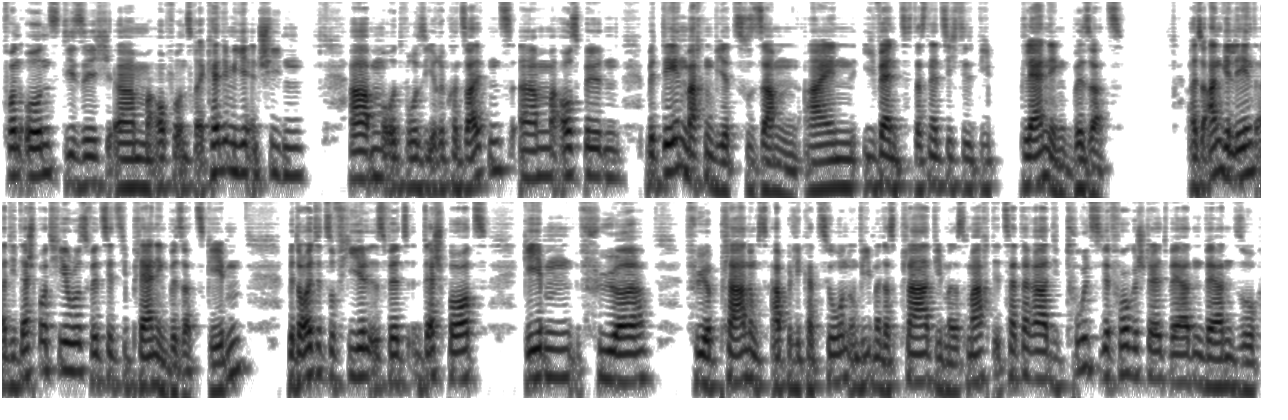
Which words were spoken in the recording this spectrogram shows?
von uns, die sich ähm, auch für unsere Academy entschieden haben und wo sie ihre Consultants ähm, ausbilden. Mit denen machen wir zusammen ein Event. Das nennt sich die, die Planning Wizards. Also angelehnt an die Dashboard Heroes wird es jetzt die Planning Wizards geben. Bedeutet so viel, es wird Dashboards geben für, für Planungsapplikationen und wie man das plant, wie man das macht, etc. Die Tools, die dir vorgestellt werden, werden so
